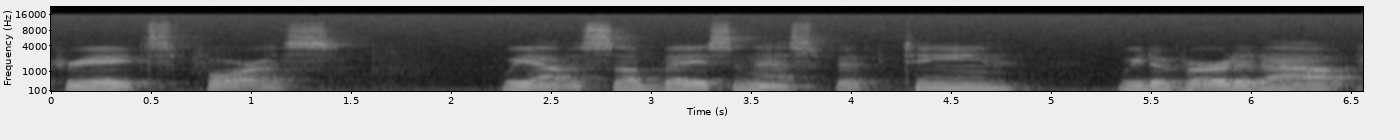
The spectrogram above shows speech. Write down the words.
creates for us. We have a subbasin S15, we divert it out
